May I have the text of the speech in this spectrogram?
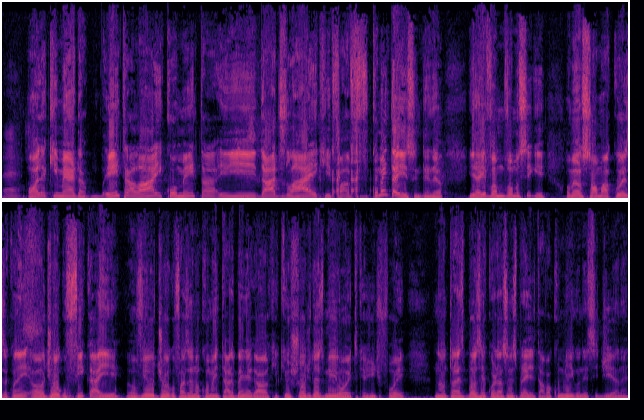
É. Olha que merda. Entra lá e comenta e dá dislike. fa- comenta isso, entendeu? E aí vamos, vamos seguir. Ô meu, só uma coisa. Quando, ó, Diogo, fica aí. Eu vi o Diogo fazendo um comentário bem legal aqui que o show de 2008 que a gente foi não traz boas recordações pra ele. Ele tava comigo nesse dia, né?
